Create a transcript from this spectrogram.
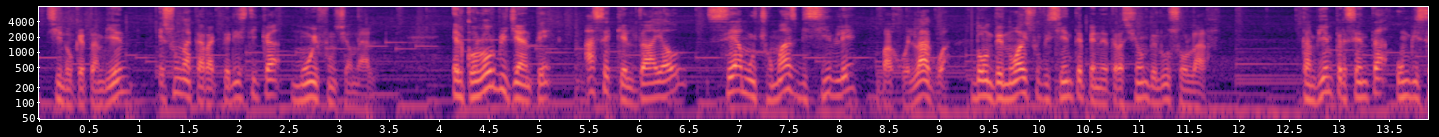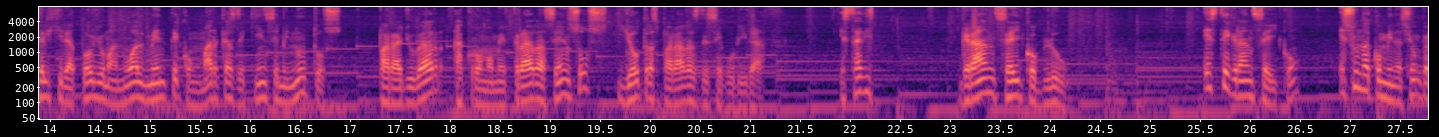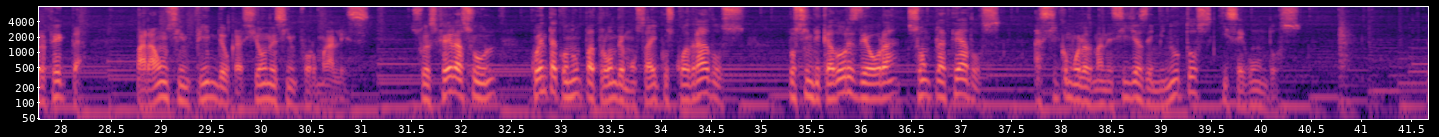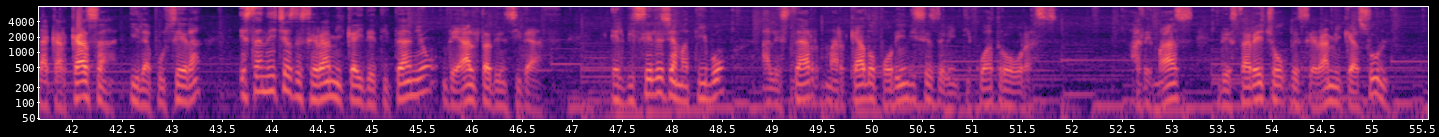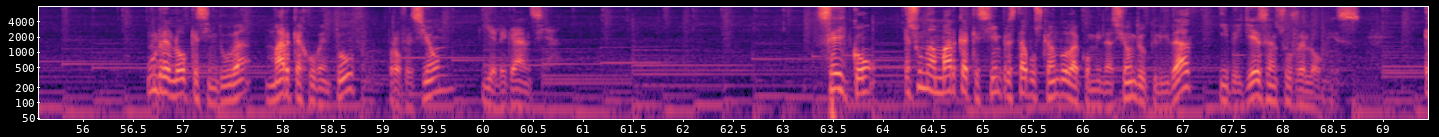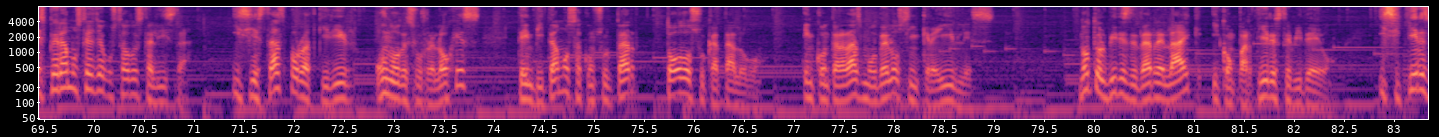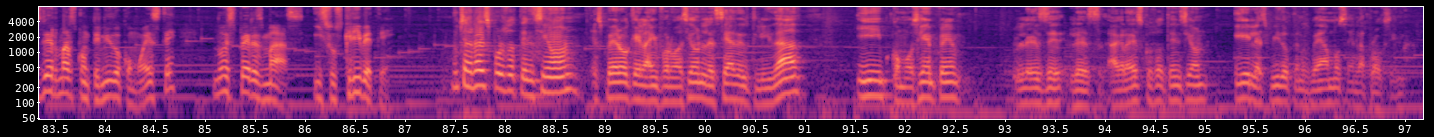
sino que también es una característica muy funcional. El color brillante hace que el dial sea mucho más visible bajo el agua, donde no hay suficiente penetración de luz solar. También presenta un bisel giratorio manualmente con marcas de 15 minutos, para ayudar a cronometrar ascensos y otras paradas de seguridad. Está Gran Seiko Blue. Este Gran Seiko es una combinación perfecta para un sinfín de ocasiones informales. Su esfera azul cuenta con un patrón de mosaicos cuadrados. Los indicadores de hora son plateados, así como las manecillas de minutos y segundos. La carcasa y la pulsera están hechas de cerámica y de titanio de alta densidad. El bisel es llamativo al estar marcado por índices de 24 horas. además de estar hecho de cerámica azul. Un reloj que sin duda marca juventud, profesión y elegancia. Seiko es una marca que siempre está buscando la combinación de utilidad y belleza en sus relojes. Esperamos te haya gustado esta lista y si estás por adquirir uno de sus relojes, te invitamos a consultar todo su catálogo. Encontrarás modelos increíbles. No te olvides de darle like y compartir este video. Y si quieres ver más contenido como este, no esperes más y suscríbete. Muchas gracias por su atención, espero que la información les sea de utilidad y como siempre les, les agradezco su atención y les pido que nos veamos en la próxima.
